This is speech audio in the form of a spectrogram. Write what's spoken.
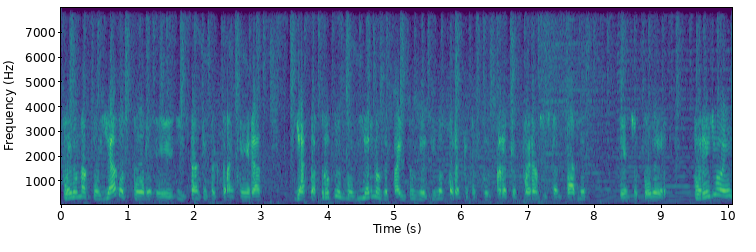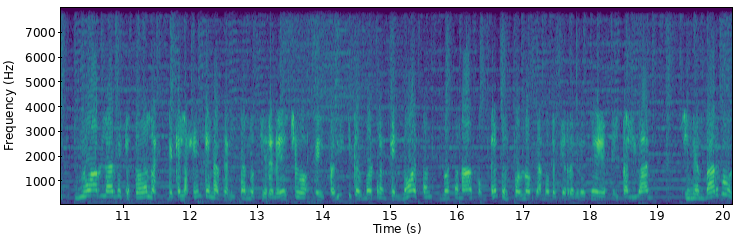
fueron apoyados por eh, instancias extranjeras y hasta propios gobiernos de países vecinos para que fueran sustentables en su poder. Por ello es no hablar de que toda la, de que la gente en Afganistán los quiere. De hecho, estadísticas muestran que no están, no está nada contento el pueblo afgano de que regrese el talibán sin embargo,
